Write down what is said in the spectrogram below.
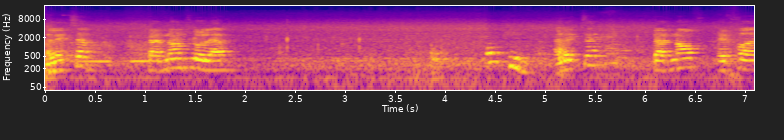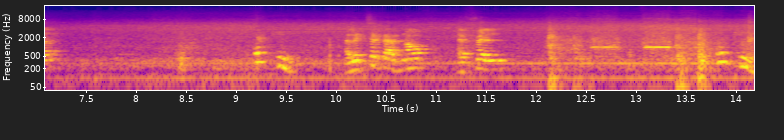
Alexa, turn on flow lab. Okay, Alexa, turn off FR. okay, Alexa, turn off FL. okay.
